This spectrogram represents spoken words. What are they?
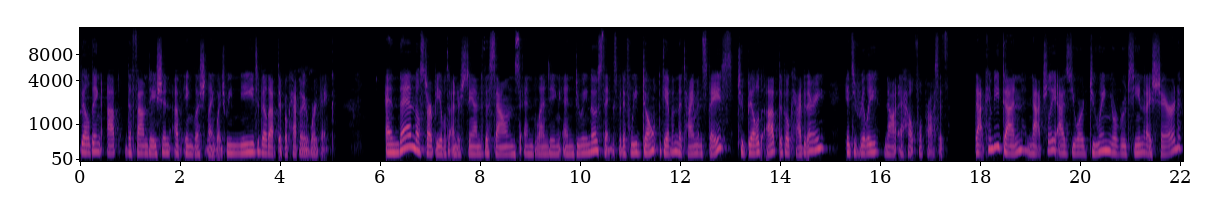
building up the foundation of English language. We need to build up their vocabulary word bank. And then they'll start be able to understand the sounds and blending and doing those things. But if we don't give them the time and space to build up the vocabulary, it's really not a helpful process. That can be done naturally as you're doing your routine that I shared.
